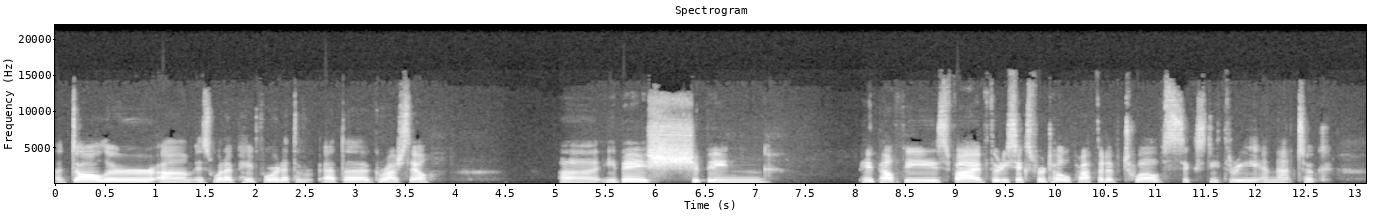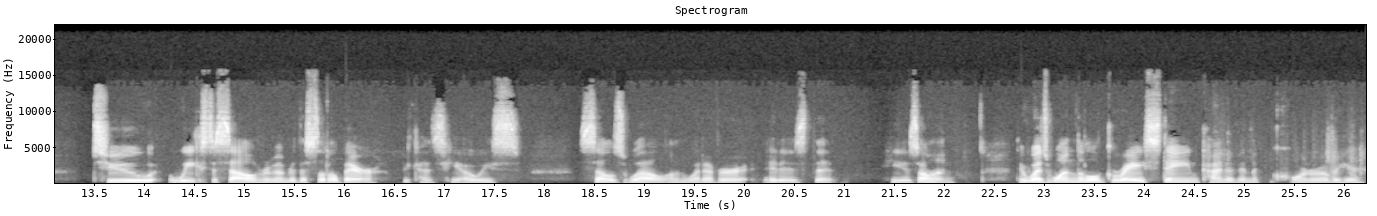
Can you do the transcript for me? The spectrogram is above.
A dollar um, is what I paid for it at the at the garage sale. Uh, eBay shipping, PayPal fees, 536 for a total profit of 1263, and that took two weeks to sell. Remember this little bear because he always sells well on whatever it is that he is on. There was one little gray stain kind of in the corner over here,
